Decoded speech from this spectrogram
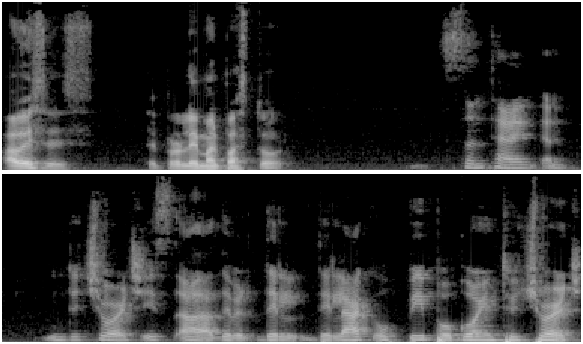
a veces el problema el pastor. Sometimes in the church is uh, the, the the lack of people going to church.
